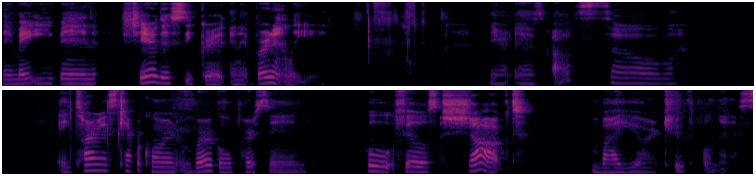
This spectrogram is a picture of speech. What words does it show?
They may even share this secret inadvertently. There is also a Taurus, Capricorn, Virgo person who feels shocked by your truthfulness.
